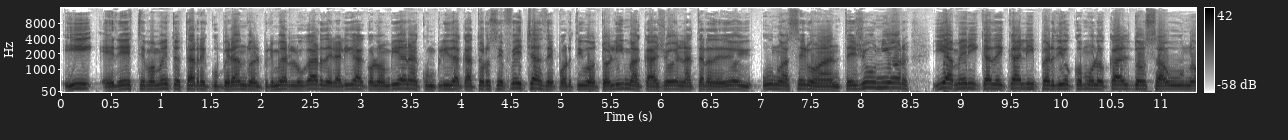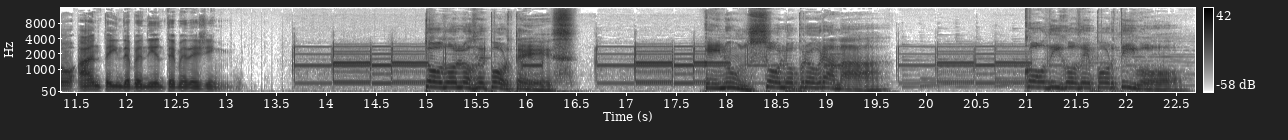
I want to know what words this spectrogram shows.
y en este momento está recuperando el primer lugar de la Liga Colombiana, cumplida 14 fechas. Deportivo Tolima cayó en la tarde de hoy 1 a 0 ante Junior y América de Cali perdió como local 2 a 1 ante Independiente Medellín. Todos los deportes en un solo programa. Código Deportivo.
